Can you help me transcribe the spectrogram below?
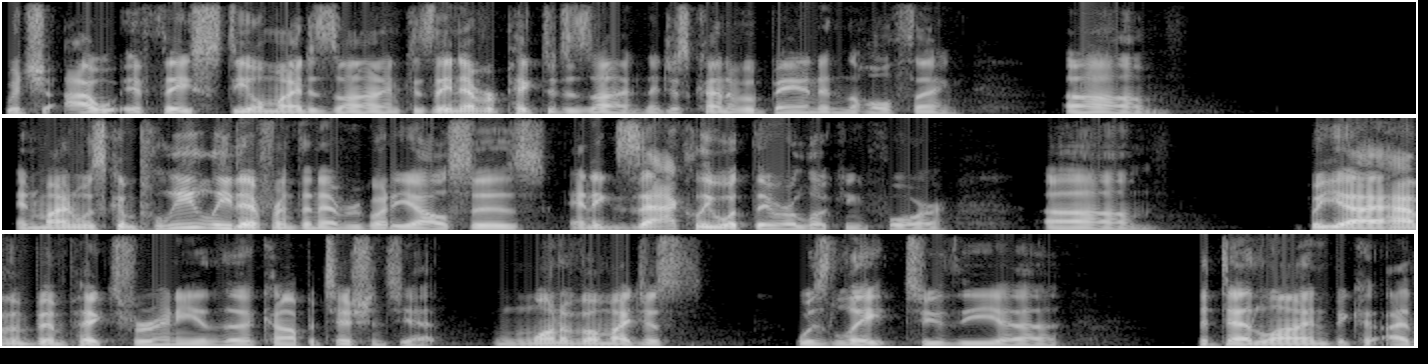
which I if they steal my design because they never picked a design, they just kind of abandoned the whole thing. Um, and mine was completely different than everybody else's and exactly what they were looking for. Um, but yeah, I haven't been picked for any of the competitions yet. One of them I just was late to the uh, the deadline because I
